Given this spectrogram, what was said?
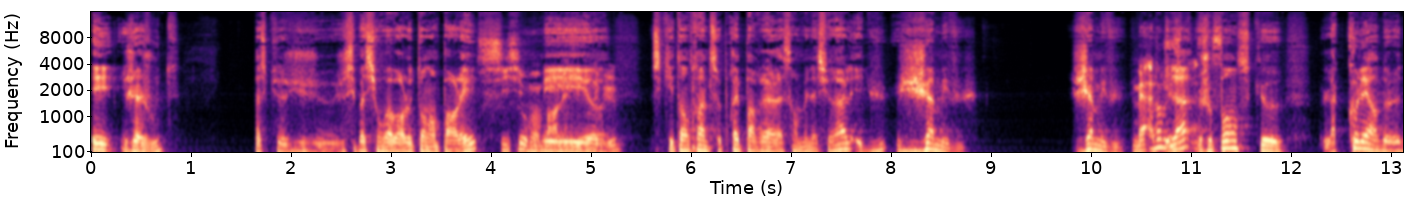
Et j'ajoute, parce que je ne sais pas si on va avoir le temps d'en parler, si, si, on va mais parler, euh, ce qui est en train de se préparer à l'Assemblée nationale est du jamais vu. Jamais vu. Mais alors, et là, je pense que la colère, de,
